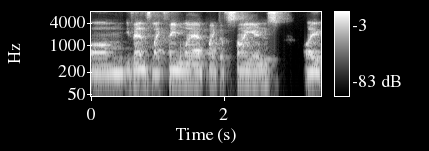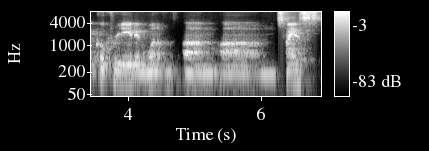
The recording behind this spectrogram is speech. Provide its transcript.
um, events like FameLab, Pint of Science. I co-created one of um, um, science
